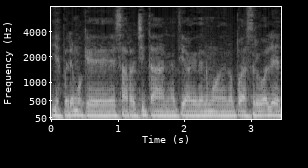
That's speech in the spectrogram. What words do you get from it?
esperemos que esa rachita negativa que tenemos de no poder hacer goles,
